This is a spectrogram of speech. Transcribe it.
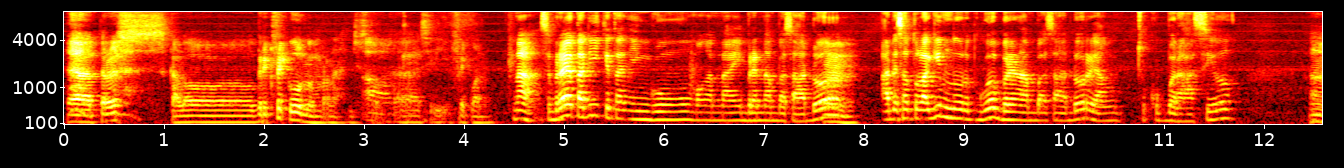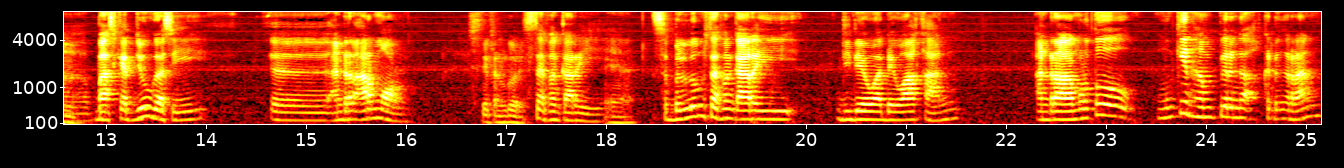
ya terus kalau Greek Freak gue belum pernah justru Oh, oke. eh, si Freak One nah sebenarnya tadi kita nyinggung mengenai brand ambassador Hmm. Ada satu lagi menurut gue brand ambassador yang cukup berhasil Hmm. Eh, basket juga sih eh, Under Armour. Stephen Curry. Stephen Curry. Ya sebelum Stephen Curry didewa-dewakan Under Armour tuh mungkin hampir nggak kedengeran.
